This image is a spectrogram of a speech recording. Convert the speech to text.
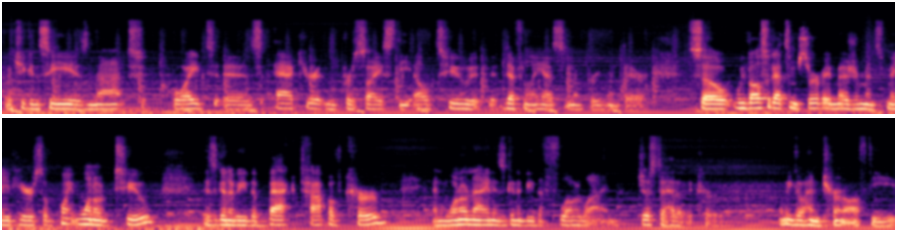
which you can see is not quite as accurate and precise. The L2 it definitely has some improvement there. So we've also got some survey measurements made here. So 0.102 is going to be the back top of curb, and 109 is going to be the flow line just ahead of the curb. Let me go ahead and turn off the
